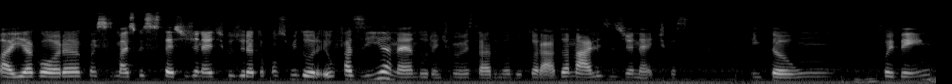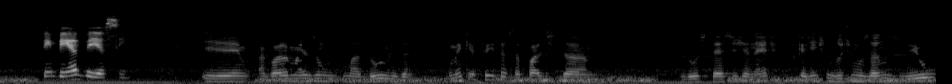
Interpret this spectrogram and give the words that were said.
Aí agora, com esses, mais com esses testes genéticos direto ao consumidor. Eu fazia, né, durante o meu mestrado e meu doutorado, análises genéticas. Então, uhum. foi bem, tem bem a ver, assim. E agora mais um, uma dúvida. Como é que é feita essa parte da, dos testes genéticos? Porque a gente nos últimos anos viu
